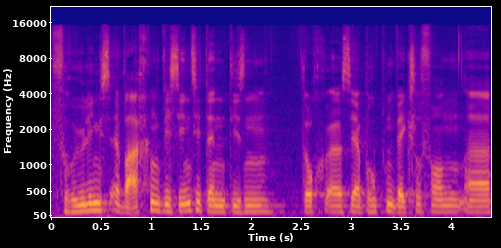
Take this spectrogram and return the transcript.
Frühlingserwachen. Wie sehen Sie denn diesen doch äh, sehr abrupten Wechsel von äh, äh,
